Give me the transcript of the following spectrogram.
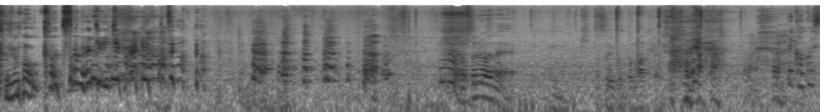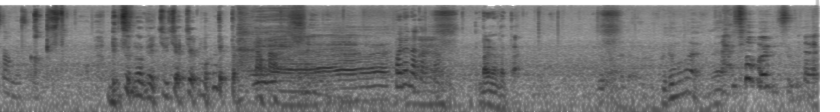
車を隠さなきゃいけないって。まあそれはね、そういうこともあったりして。で隠したんですか？別のね駐車場に持ってった。バレなかった？バレなかった。ろくでもないよねそうですね。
